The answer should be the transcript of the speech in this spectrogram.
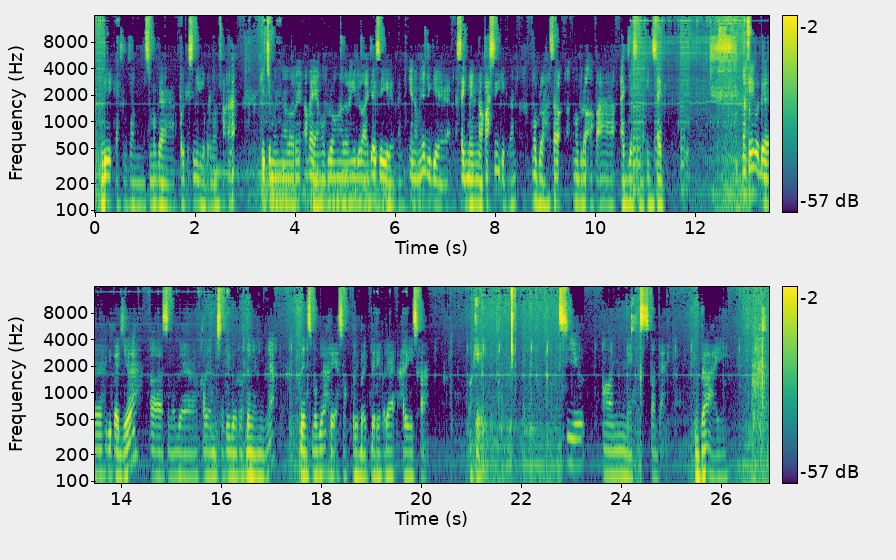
Jadi kayak semacam semoga podcast ini juga bermanfaat. Ya cuma ngalor apa ya ngobrol ngalor ngidul aja sih gitu kan. Ya namanya juga segmen ngapas sih gitu kan. Ngobrol ngobrol apa aja sama insight. Oke okay, udah gitu aja. Uh, semoga kalian bisa tidur dengan nyenyak. Dan semoga hari esok lebih baik daripada hari sekarang. Oke. Okay. see you on next content. Bye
